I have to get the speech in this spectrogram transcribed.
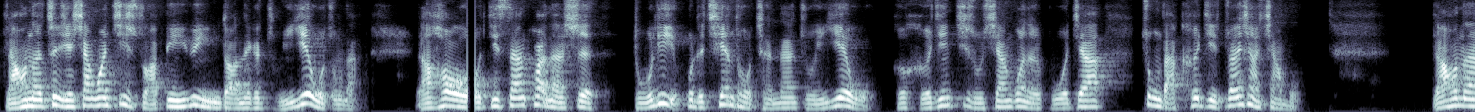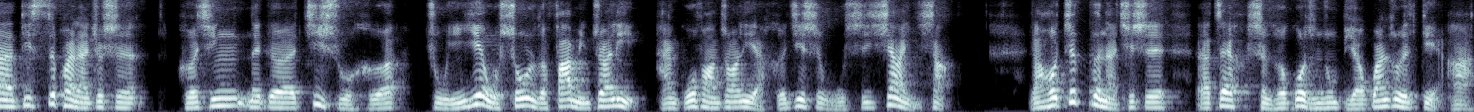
然后呢这些相关技术啊并运用到那个主营业务中的，然后第三块呢是。独立或者牵头承担主营业务和核心技术相关的国家重大科技专项项目。然后呢，第四块呢就是核心那个技术和主营业务收入的发明专利含国防专利啊，合计是五十项以上。然后这个呢，其实呃在审核过程中比较关注的点啊，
